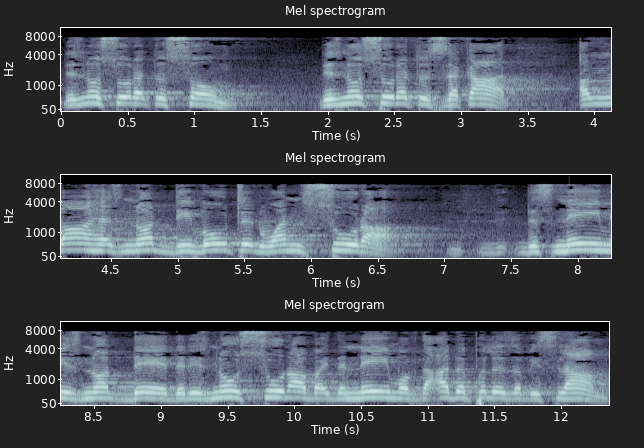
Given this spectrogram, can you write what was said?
There's no Surah to Som. There's no Surah to Zakat. Allah has not devoted one surah. This name is not there. There is no surah by the name of the other pillars of Islam.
